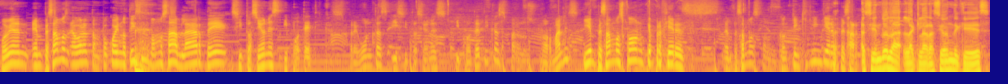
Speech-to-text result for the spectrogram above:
Muy bien, empezamos. Ahora tampoco hay noticias. Vamos a hablar de situaciones hipotéticas. Preguntas y situaciones hipotéticas para los normales. Y empezamos con ¿qué prefieres? Empezamos con, con quién, quién quiere empezar. Haciendo la, la aclaración de que es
